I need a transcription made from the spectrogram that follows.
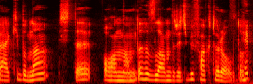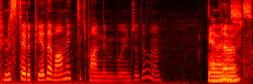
belki buna işte o anlamda hızlandırıcı bir faktör oldu. Hepimiz terapiye devam ettik pandemi boyunca değil mi? Evet. Evet.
